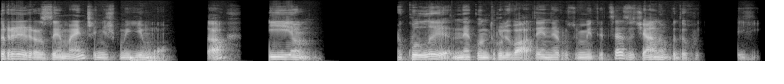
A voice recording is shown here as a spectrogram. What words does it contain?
три рази менше, ніж ми їмо. Так? І коли не контролювати і не розуміти це, звичайно, буде хотіти їсти.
